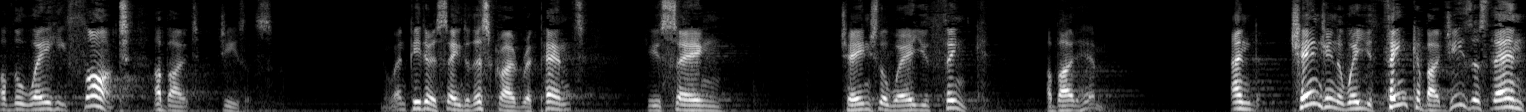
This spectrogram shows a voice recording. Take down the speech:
of the way he thought about Jesus. When Peter is saying to this crowd, repent, he's saying, change the way you think about him. And changing the way you think about Jesus then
